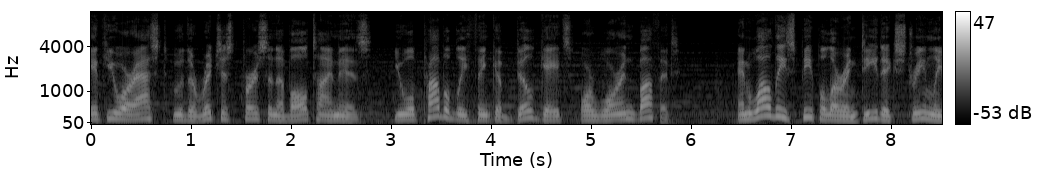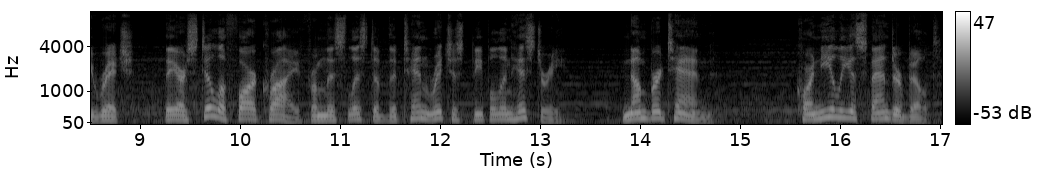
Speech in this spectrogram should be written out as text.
If you are asked who the richest person of all time is, you will probably think of Bill Gates or Warren Buffett. And while these people are indeed extremely rich, they are still a far cry from this list of the 10 richest people in history. Number 10. Cornelius Vanderbilt.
